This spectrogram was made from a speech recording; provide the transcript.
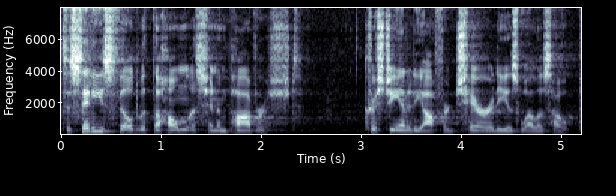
To cities filled with the homeless and impoverished, Christianity offered charity as well as hope.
